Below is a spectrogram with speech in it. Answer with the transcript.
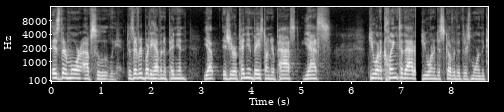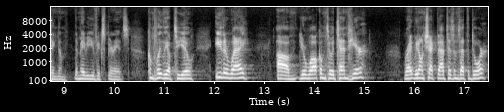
is there more? Absolutely. Does everybody have an opinion? Yep. Is your opinion based on your past? Yes. Do you want to cling to that or do you want to discover that there's more in the kingdom that maybe you've experienced? Completely up to you. Either way, um, you're welcome to attend here, right? We don't check baptisms at the door.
